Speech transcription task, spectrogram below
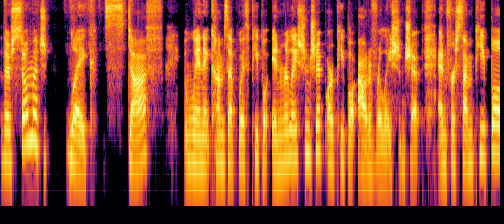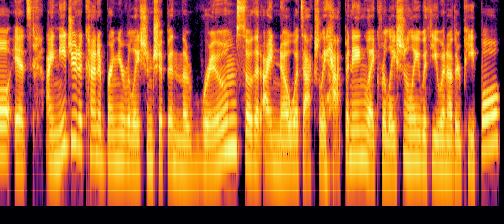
there's so much like stuff when it comes up with people in relationship or people out of relationship. And for some people, it's I need you to kind of bring your relationship in the room so that I know what's actually happening, like relationally with you and other people.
